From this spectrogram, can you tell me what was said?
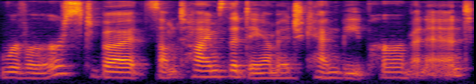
reversed, but sometimes the damage can be permanent.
